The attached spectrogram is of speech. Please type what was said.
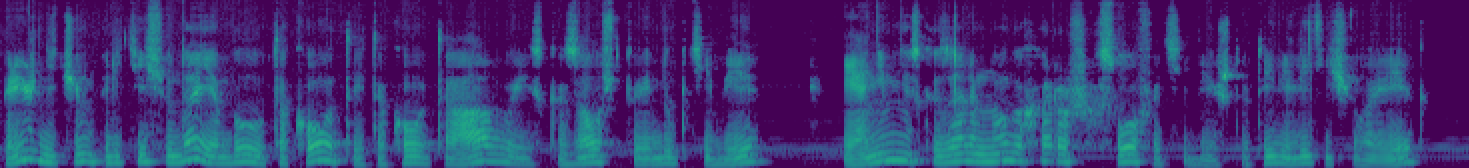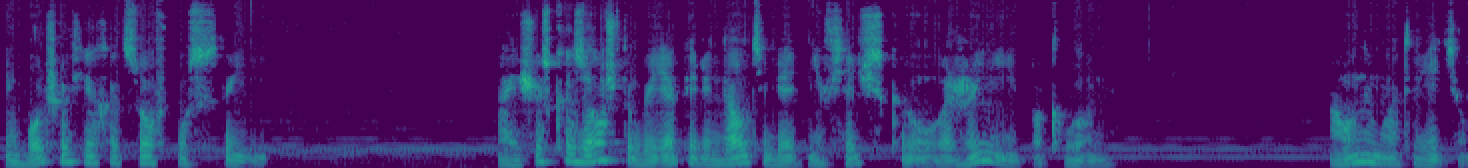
прежде чем прийти сюда, я был у такого-то и такого-то Авы и сказал, что иду к тебе, и они мне сказали много хороших слов о тебе, что ты великий человек и больше всех отцов в пустыне. А еще сказал, чтобы я передал тебе от них всяческое уважение и поклоны. А он ему ответил,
